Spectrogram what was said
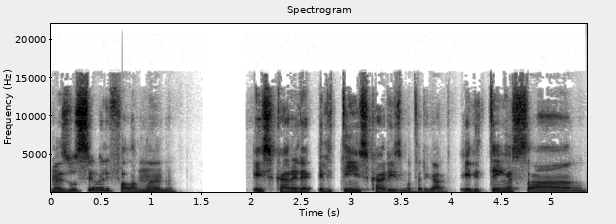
Mas você olha e fala, mano, esse cara, ele, é- ele tem esse carisma, tá ligado? Ele tem essa.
